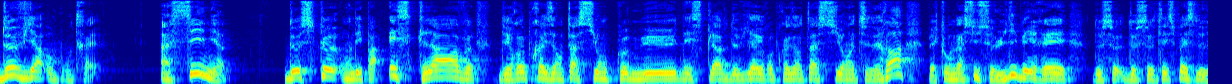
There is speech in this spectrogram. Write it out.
devient au contraire un signe de ce qu'on n'est pas esclave des représentations communes, esclave de vieilles représentations, etc., mais qu'on a su se libérer de, cette espèce de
